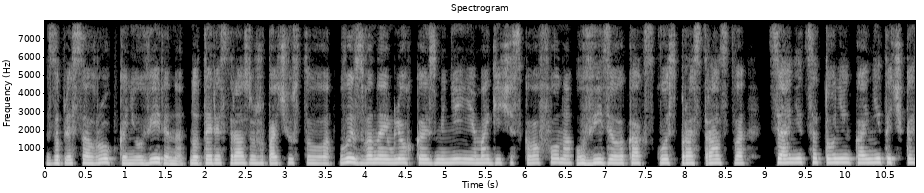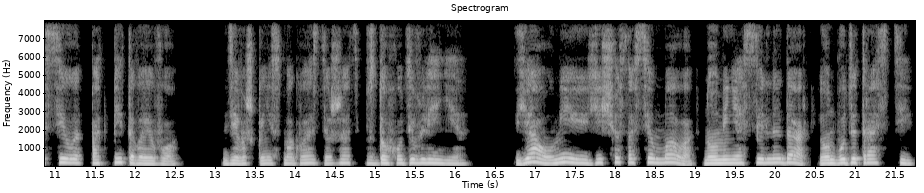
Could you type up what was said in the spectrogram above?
Заплясал робко, неуверенно, но Терри сразу же почувствовала вызванное им легкое изменение магического фона, увидела, как сквозь пространство тянется тоненькая ниточка силы, подпитывая его. Девушка не смогла сдержать вздох удивления. «Я умею еще совсем мало, но у меня сильный дар, и он будет расти.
